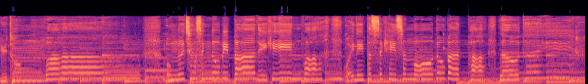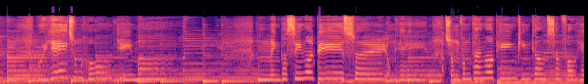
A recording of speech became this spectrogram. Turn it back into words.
如童話。夢裏清醒都必把你牽掛，為你不惜犧牲我都不怕，留低回憶中可以嗎？明白是愛必須勇氣，重逢但我偏偏甘心放棄。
